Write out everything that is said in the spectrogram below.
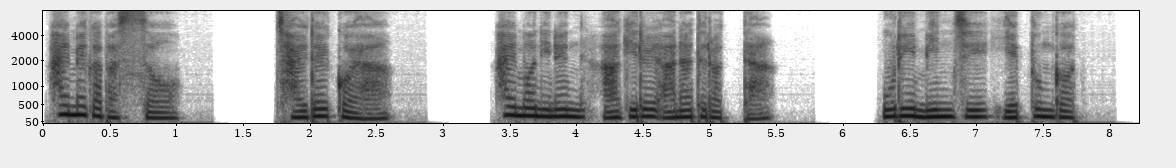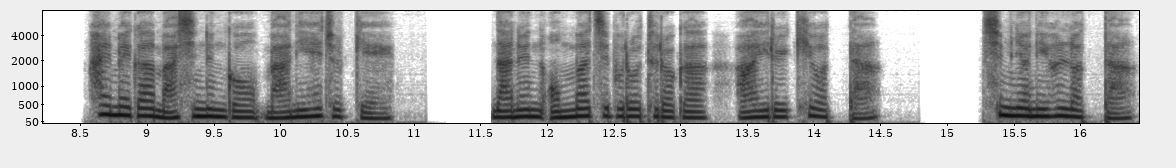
할매가 봤어. 잘 될 거야. 할머니는 아기를 안아들었다. 우리 민지 예쁜 것. 할매가 맛있는 거 많이 해줄게. 나는 엄마 집으로 들어가 아이를 키웠다. 10년이 흘렀다.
